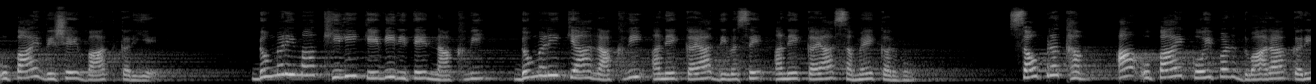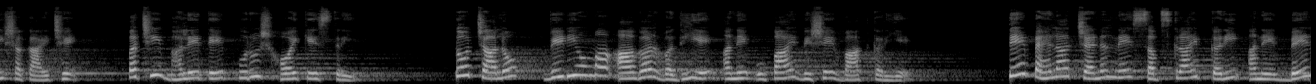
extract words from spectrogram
ઉપાય વિશે વાત કરીએ. ડુંગળીમાં ખીલી કેવી રીતે નાખવી, ડુંગળી ક્યાં રાખવી અને કયા દિવસે અને કયા સમયે કરવું? સૌપ્રથમ, આ ઉપાય કોઈ પણ દ્વારા કરી શકાય છે. પછી ભલે તે પુરુષ હોય કે સ્ત્રી. તો ચાલો, વિડીયોમાં આગળ વધીએ અને ઉપાય વિશે વાત કરીએ. તે પહેલા ચેનલને સબસ્ક્રાઇબ કરી અને બેલ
